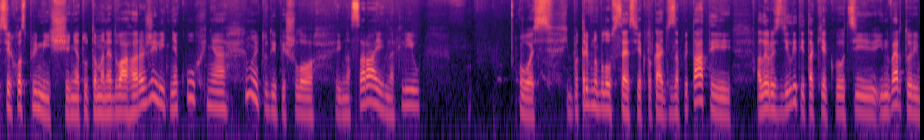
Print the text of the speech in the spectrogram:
сільхозприміщення. Тут у мене два гаражі, літня кухня. Ну і туди пішло і на сарай, і на хлів. Ось. І потрібно було все, як то кажуть, запитати, але розділити, так як ці інвертори,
